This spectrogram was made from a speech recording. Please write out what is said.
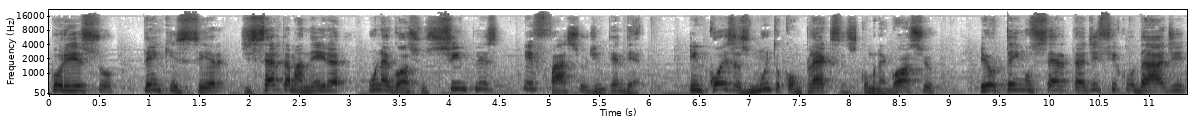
Por isso, tem que ser, de certa maneira, um negócio simples e fácil de entender. Em coisas muito complexas como negócio, eu tenho certa dificuldade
